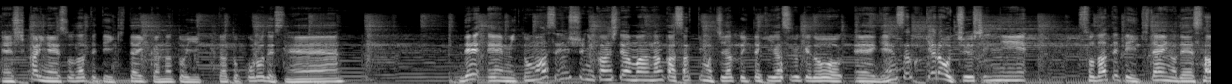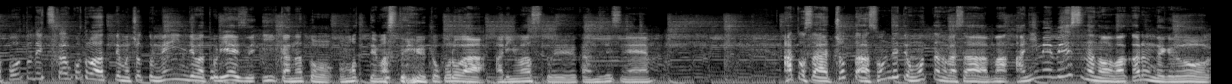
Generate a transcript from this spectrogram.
えー、しっかりね、育てていきたいかなといったところですね。で、えー、三笘選手に関しては、まあなんかさっきもちらっと言った気がするけど、え原作キャラを中心に、育てていきたいので、サポートで使うことはあっても、ちょっとメインではとりあえずいいかなと思ってますというところがありますという感じですね。あとさ、ちょっと遊んでて思ったのがさ、まあ、アニメベースなのはわかるんだけど、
